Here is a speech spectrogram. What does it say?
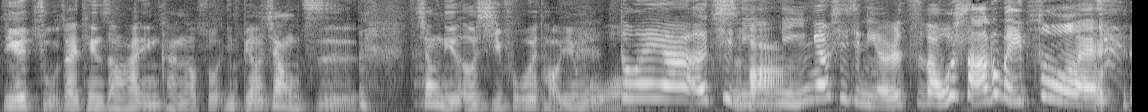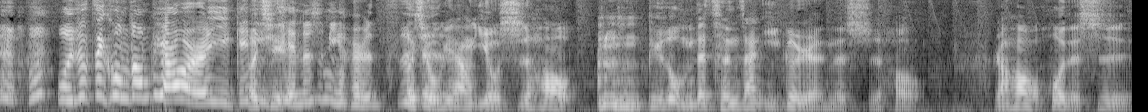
因为主在天上他已经看到说，你不要这样子，这样你的儿媳妇会讨厌我。对呀、啊，而且你你应该要谢谢你儿子吧，我啥都没做哎、欸，我就在空中飘而已，给你钱的是你儿子。而且我跟你讲，有时候，譬如说我们在称赞一个人的时候，然后或者是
